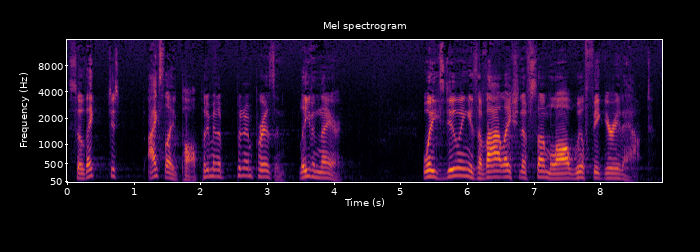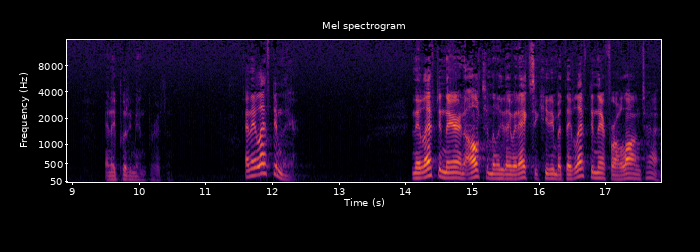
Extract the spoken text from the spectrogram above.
So they just isolated Paul, put him in, a, put him in prison, leave him there. What he's doing is a violation of some law. We'll figure it out. And they put him in prison. And they left him there. And they left him there, and ultimately they would execute him, but they left him there for a long time.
